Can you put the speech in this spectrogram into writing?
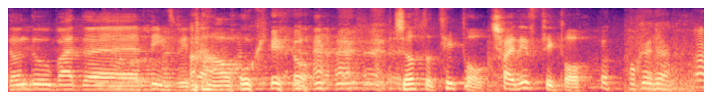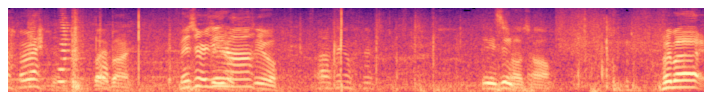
Don't do bad uh, things with that. okay. Just a TikTok. Chinese TikTok. Okay then. 啊，拜拜， Bye bye. 没事，经常 See you. 啊，很有很有。 ciao ciao. Bye bye.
